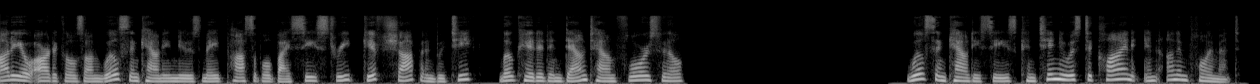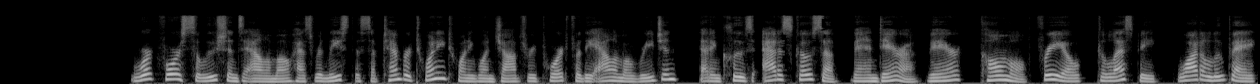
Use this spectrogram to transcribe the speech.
Audio articles on Wilson County News made possible by C Street Gift Shop and Boutique, located in downtown Floresville. Wilson County sees continuous decline in unemployment. Workforce Solutions Alamo has released the September 2021 jobs report for the Alamo region that includes Atascosa, Bandera, Bexar, Comal, Frio, Gillespie, Guadalupe,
